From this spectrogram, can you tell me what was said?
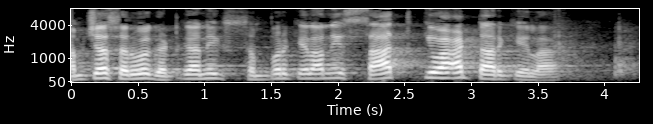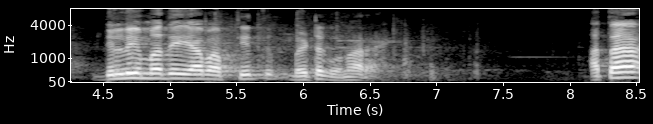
आमच्या सर्व घटकांनी संपर्क केला आणि सात किंवा आठ तारखेला दिल्लीमध्ये या बाबतीत बैठक होणार आहे. आता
